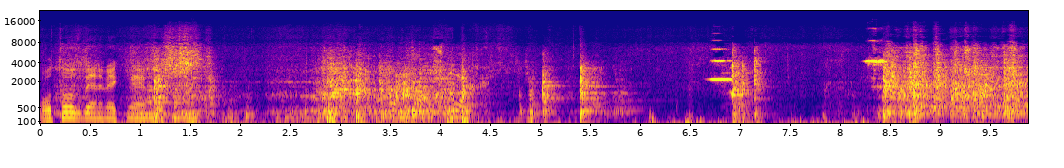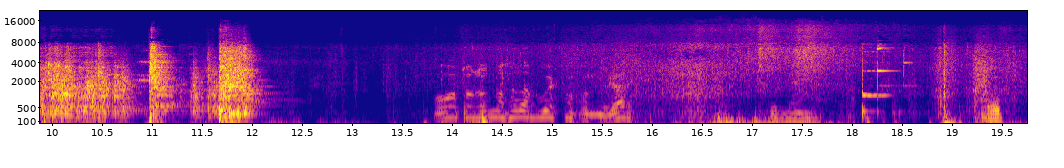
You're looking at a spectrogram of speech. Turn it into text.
O toz benim ekmeğim desene. O toz olmasa da bu ekmek olmuyor yani. De. Hop.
